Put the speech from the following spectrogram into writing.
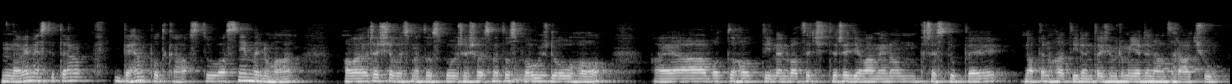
nevím, jestli teda během podcastu vlastně minule, ale řešili jsme to spolu, řešili jsme to spolu už dlouho a já od toho týden 24 dělám jenom přestupy na tenhle týden, takže budu mít 11 hráčů.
